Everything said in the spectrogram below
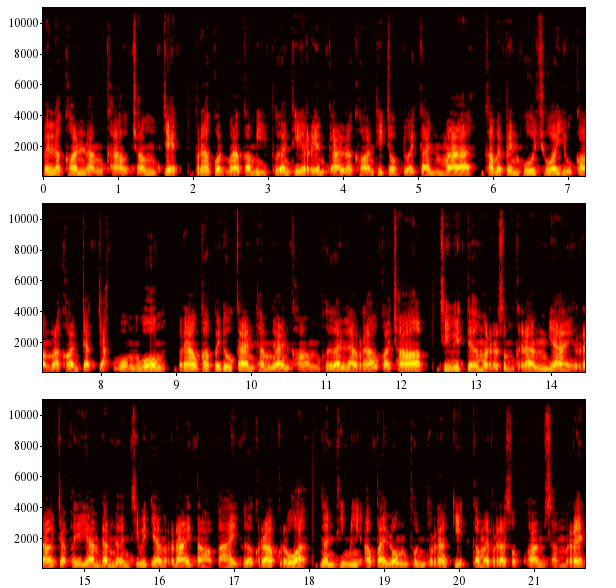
เป็นละครหลังข่าวช่องเจ็ดปรากฏว่าก็มีเพื่อนที่เรียนการละครที่จบด้วยกันมา เขาไปเป็นผู้ช่วยอยู่กองละครจักจักรวงวง เราก็ไปดูการทำงานของเพื่อนแล้วเราก็ชอบ ชีวิตเจอมรสุมครั้งใหญ่ เราจะพยายามดำเนินชีวิตอย่างไรต่อไปเพื่อครอบครัว เงินที่มีเอาไปลงทุนธุรกิจก็ไม่ประสบความสำเร็จ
